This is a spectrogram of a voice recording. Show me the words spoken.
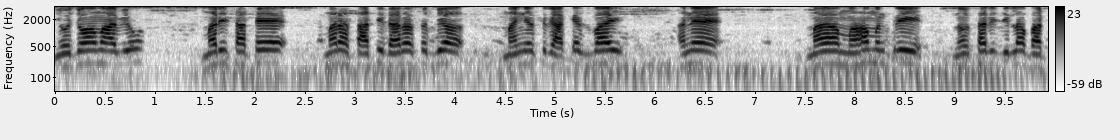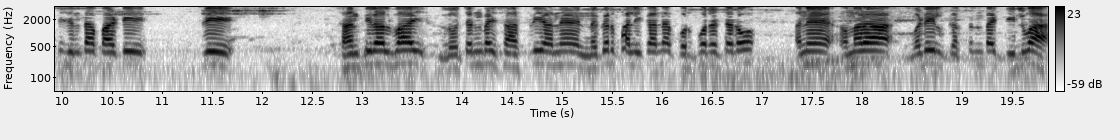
યોજવામાં આવ્યો. મારી સાથે મારા સાથી ધારાસભ્ય માન્ય શ્રી રાકેશભાઈ અને મારા મહામંત્રી નવસારી જિલ્લા ભારતીય જનતા પાર્ટી શ્રી શાંતિલાલભાઈ, લોચનભાઈ શાસ્ત્રી અને નગરપાલિકાના કોર્પોરેટરો અને અમારા વડીલ કરશનભાઈ ટીલવા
